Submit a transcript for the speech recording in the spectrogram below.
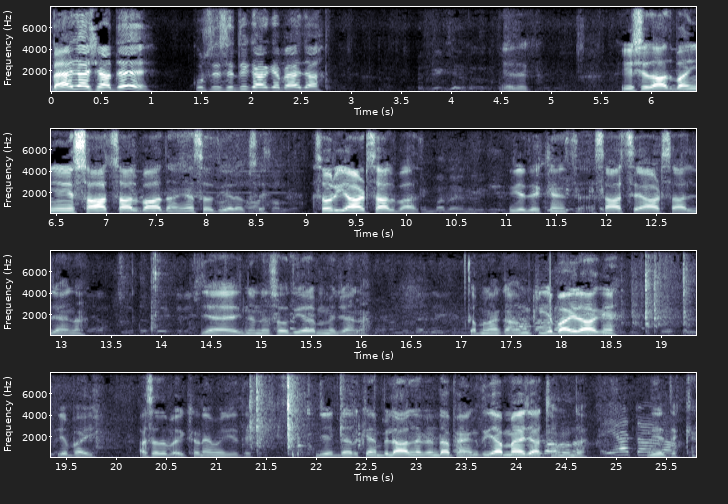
बह जा शादे। कुर्सी सीधी करके बह जा। ये देख। ये शहजाद भाई हैं, ये सात साल बाद आए हैं सऊदी अरब से। सॉरी, आठ साल बाद। ये देखें, सात से आठ साल जो है ना, जो है इन्होंने सऊदी अरब में जो है ना अपना काम किया बाहर आ गए। ये भाई, असद भाई खड़े में ये देख। ये डर के बिलाल ने डंडा फेंक दिया, मैं जाता हूँ ये देखें।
